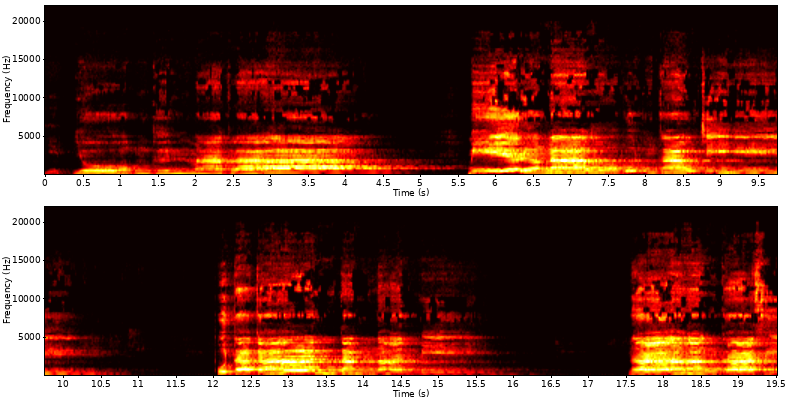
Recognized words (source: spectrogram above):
หยิบยกขึ้นมากล่าวมี พุทธการตำนานมี นางทาสี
